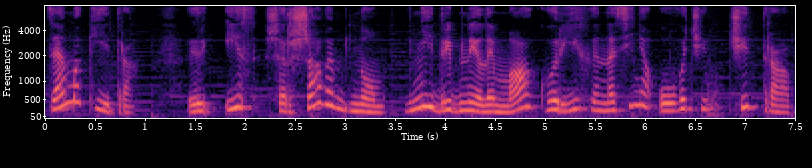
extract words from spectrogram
Це макітра е, із шершавим дном. В ній дрібнили мак, горіхи, насіння овочів чи трави.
